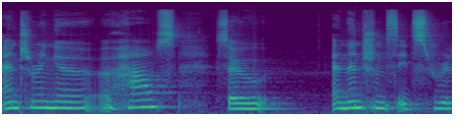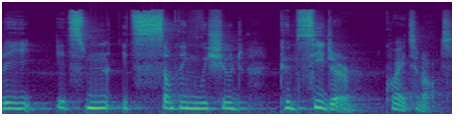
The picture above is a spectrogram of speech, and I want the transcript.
entering a, a, house. So an entrance, it's really it's it's something we should consider quite a lot.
